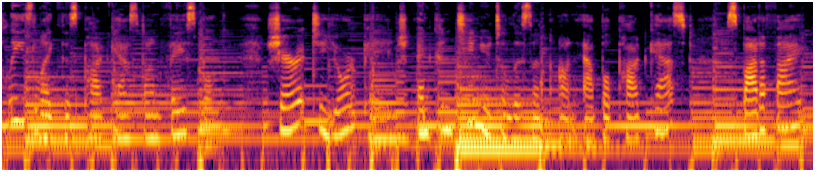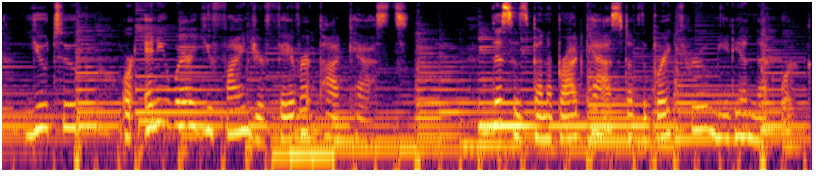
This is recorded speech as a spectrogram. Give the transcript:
Please like this podcast on Facebook, share it to your page, and continue to listen on Apple Podcast, Spotify, YouTube, or anywhere you find your favorite podcasts. This has been a broadcast of the Breakthrough Media Network.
